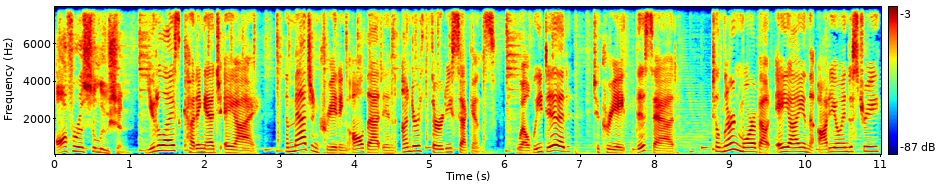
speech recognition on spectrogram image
Offer a solution. Utilize cutting edge AI. Imagine creating all that in under 30 seconds. Well, we did to create this ad. To learn more about AI in the audio industry,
